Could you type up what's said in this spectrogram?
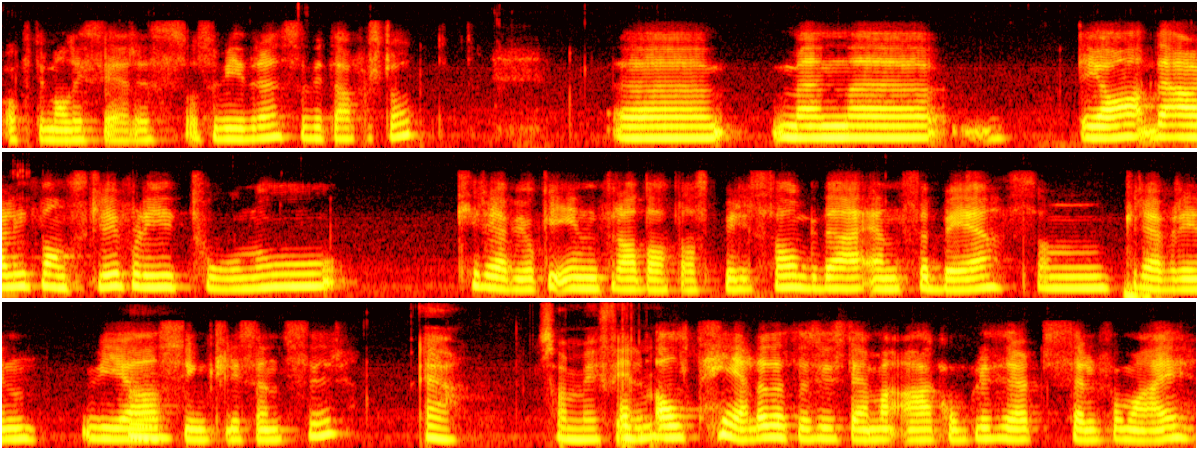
optimaliseres osv., så, videre, så vidt jeg har forstått. Men ja, det er litt vanskelig, fordi Tono krever jo ikke inn fra dataspillsalg. Det er NCB som krever inn via mm. synklisenser. Ja, som i film. At alt, hele dette systemet er komplisert, selv for meg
